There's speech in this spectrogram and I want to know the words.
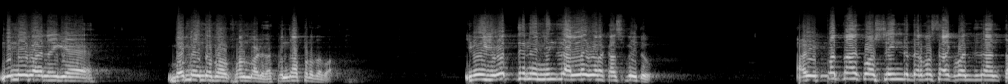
ನಿನ್ನೆ ಇವಾಗ ನನಗೆ ಬೊಂಬೆಯಿಂದ ಫೋನ್ ಮಾಡಿದ, ಕುಂದಾಪುರದವ. ಇವು ಇವತ್ತಿನ ನಿಂದ ಅಲ್ಲ, ಇವರ ಕಸಬು ಇದು ಇಪ್ಪತ್ನಾಲ್ಕು ವರ್ಷದಿಂದ ಧರ್ಮಸ್ಥಳಕ್ಕೆ ಬಂದಿದ ಅಂತ.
